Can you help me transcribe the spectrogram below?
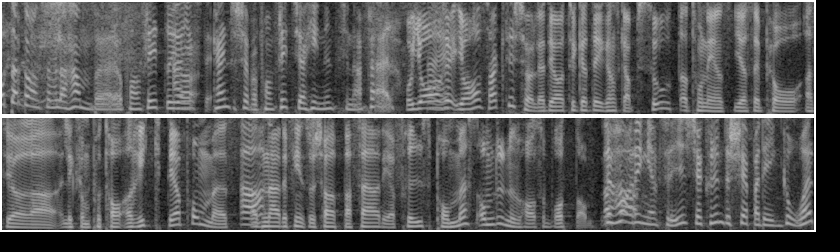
Åtta barn som vill ha hamburgare och pommes frites och Ja, jag kan inte köpa pommes frites, jag hinner inte till en affär. Och jag har sagt till Shirley att jag tycker att det är ganska absurt att hon ens ger sig på att göra liksom, riktiga pommes. Ja. Att när det finns att köpa färdiga fryspommes om du nu har så bråttom. Jag har ingen frys, jag kunde inte köpa det igår.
